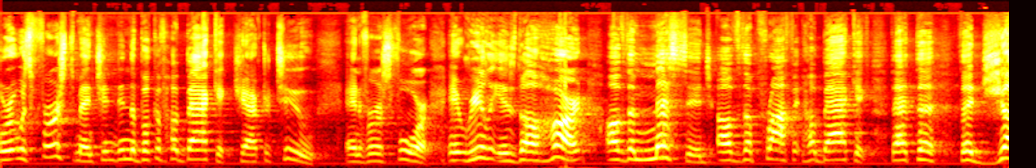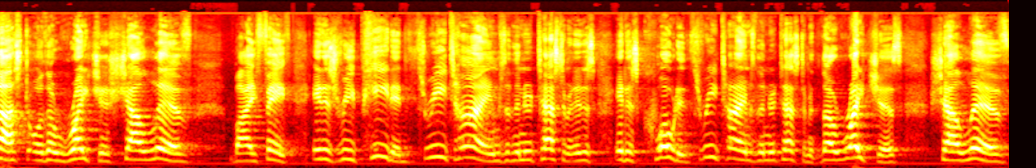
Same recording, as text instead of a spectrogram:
For it was first mentioned in the book of Habakkuk, chapter 2 and verse 4. It really is the heart of the message of the prophet Habakkuk that the, the just or the righteous shall live by faith. It is repeated three times in the New Testament. It is, it is quoted three times in the New Testament. The righteous shall live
